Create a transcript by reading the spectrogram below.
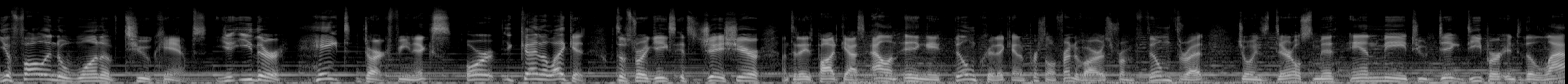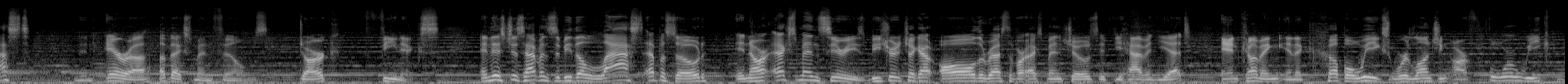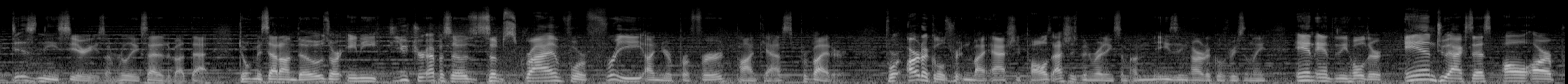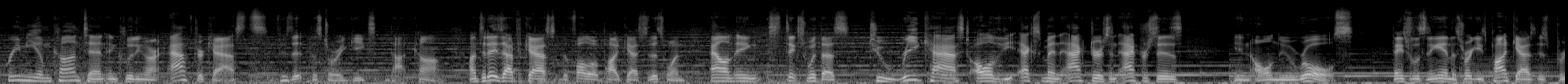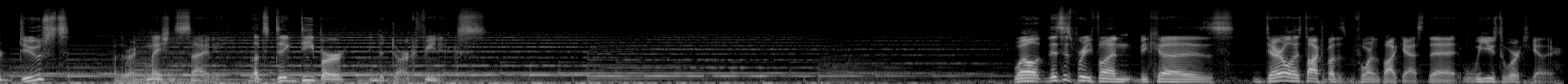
You fall into one of two camps. You either hate Dark Phoenix or you kind of like it. What's up, Story Geeks? It's Jay Shear. On today's podcast, Alan Ng, a film critic and a personal friend of ours from Film Threat, joins Daryl Smith and me to dig deeper into the last in an era of X Men films Dark Phoenix. And this just happens to be the last episode in our X Men series. Be sure to check out all the rest of our X Men shows if you haven't yet. And coming in a couple weeks, we're launching our four week Disney series. I'm really excited about that. Don't miss out on those or any future episodes. Subscribe for free on your preferred podcast provider for articles written by Ashley Pauls. Ashley's been writing some amazing articles recently, and Anthony Holder, and to access all our premium content, including our aftercasts, visit thestorygeeks.com. On today's aftercast, the follow up podcast to this one, Alan Ng sticks with us to recast all of the X Men actors and actresses in all new roles. Thanks for listening in. The Story Geeks podcast is produced by the Reclamation Society. Let's dig deeper into Dark Phoenix. Well, this is pretty fun because Daryl has talked about this before on the podcast that we used to work together.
